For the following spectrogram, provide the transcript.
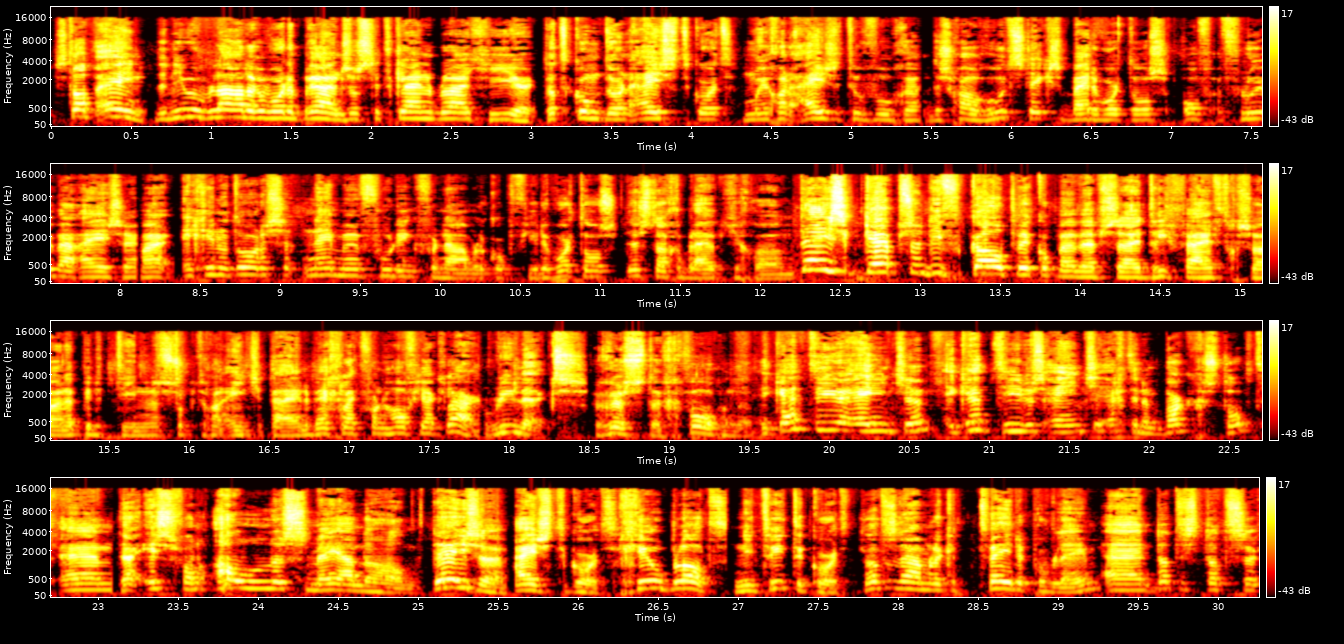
Stap 1. De nieuwe bladeren worden bruin, zoals dit kleine blaadje hier. Dat komt door een ijzertekort. Moet je gewoon ijzer toevoegen. Dus gewoon rootsticks bij de wortels of vloeibaar ijzer. Maar Echinodorussen nemen hun voeding voornamelijk op via de wortels. Dus dan gebruik je gewoon deze capsule. Die verkoop ik op mijn website. 3,50 zo. En dan heb je de 10. En dan stop je er gewoon eentje bij. En dan ben je gelijk voor een half jaar klaar. Relax. Rustig. Volgende. Ik heb hier eentje. Ik heb hier dus eentje echt in een bak gestopt. En daar is van alles mee aan de hand. Deze. IJzertekort. Geel blad. Nitriettekort. Dat is namelijk het tweede probleem. En dat is dat ze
